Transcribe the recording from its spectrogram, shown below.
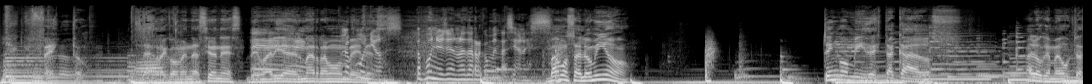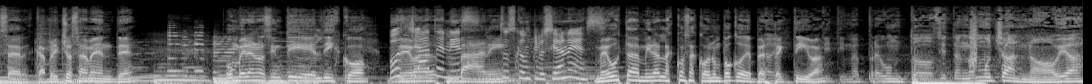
Perfecto. Las recomendaciones de María Eh, del Mar Ramón los Vélez. Puños, los puños llenos de recomendaciones. Vamos a lo mío. Tengo mis destacados. Algo que me gusta hacer caprichosamente. Un verano sin ti, el disco. ¿Vos de ya Bad tenés Bunny. tus conclusiones? Me gusta mirar las cosas con un poco de perspectiva. Titi me preguntó si tengo muchas novias.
